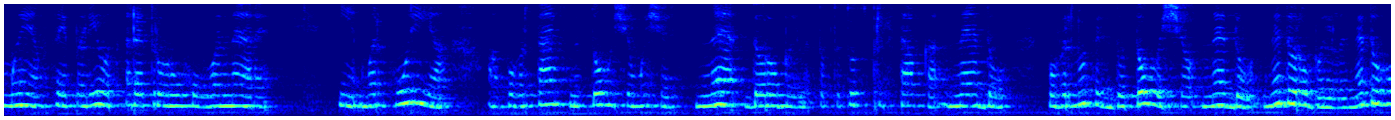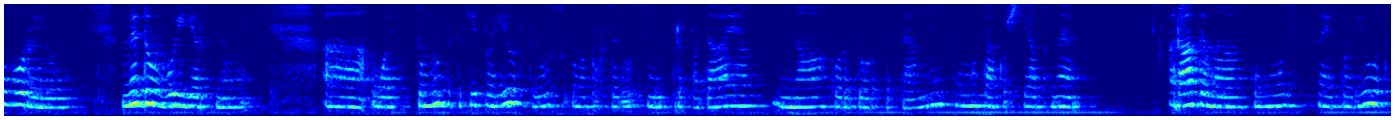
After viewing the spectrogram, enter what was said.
ми в цей період ретро-руху Венери і Меркурія повертаємось до того, що ми щось не доробили. Тобто тут приставка не до. Повернутися до того, що не до, не доробили, не договорили, не довияснили. А, Ось тому це такий період, плюс, е, повторюсь, він припадає на коридор затемнень. Тому також я б не радила комусь в цей період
